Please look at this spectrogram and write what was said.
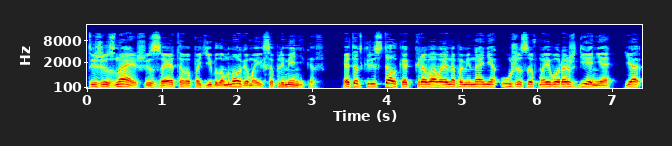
Ты же знаешь, из-за этого погибло много моих соплеменников. Этот кристалл как кровавое напоминание ужасов моего рождения. Я...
